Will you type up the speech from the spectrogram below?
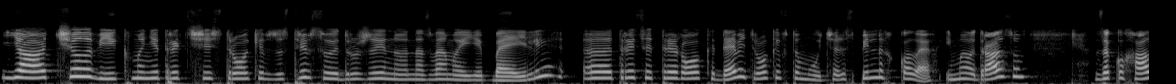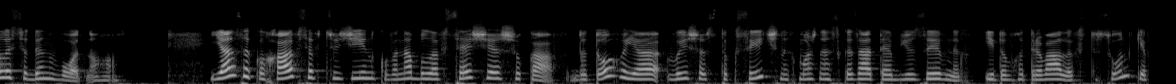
Я чоловік, мені 36 років, зустрів свою дружину, назвемо її Бейлі, е, 33 роки, 9 років тому через спільних колег, і ми одразу закохались один в одного. Я закохався в цю жінку, вона була все, що я шукав. До того я вийшов з токсичних, можна сказати, аб'юзивних і довготривалих стосунків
